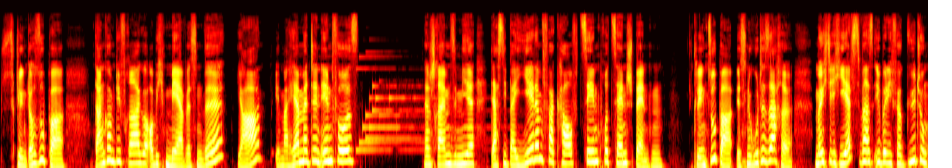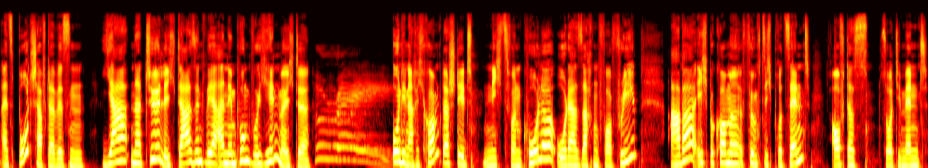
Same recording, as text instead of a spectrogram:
Das klingt doch super. Dann kommt die Frage, ob ich mehr wissen will. Ja, immer her mit den Infos. Dann schreiben sie mir, dass sie bei jedem Verkauf 10% spenden. Klingt super, ist eine gute Sache. Möchte ich jetzt was über die Vergütung als Botschafter wissen? Ja, natürlich, da sind wir an dem Punkt, wo ich hin möchte. Und die Nachricht kommt, da steht nichts von Kohle oder Sachen for free, aber ich bekomme 50 Prozent auf das Sortiment,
